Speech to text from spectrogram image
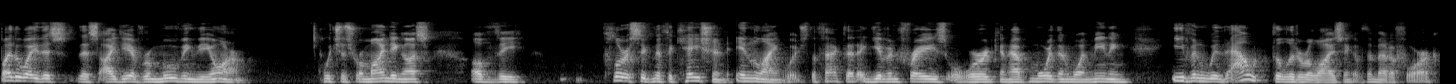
By the way this this idea of removing the arm which is reminding us of the plurisignification in language, the fact that a given phrase or word can have more than one meaning, even without the literalizing of the metaphoric.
